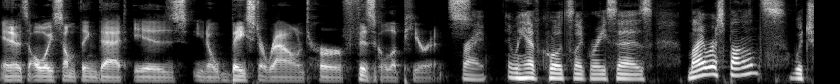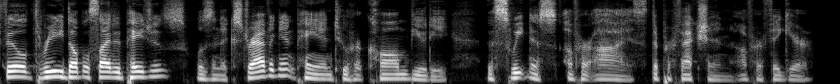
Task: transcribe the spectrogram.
And it's always something that is, you know, based around her physical appearance. Right. And we have quotes like he says, My response, which filled three double sided pages, was an extravagant pan to her calm beauty the sweetness of her eyes, the perfection of her figure,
